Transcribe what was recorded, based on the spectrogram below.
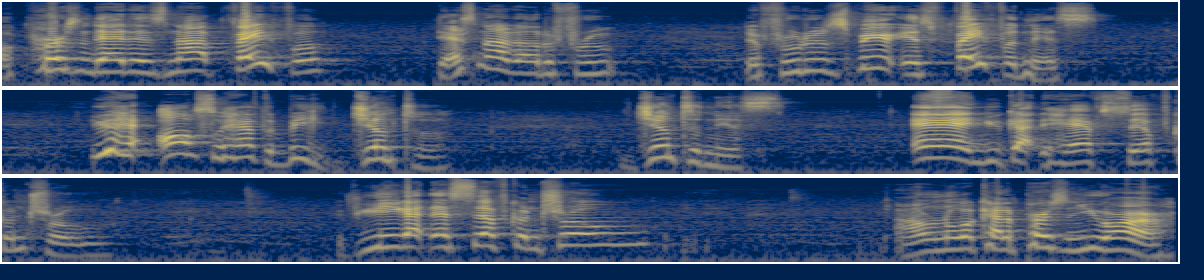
a person that is not faithful, that's not of the fruit. The fruit of the Spirit is faithfulness. You ha- also have to be gentle, gentleness, and you got to have self control. If you ain't got that self control, I don't know what kind of person you are.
